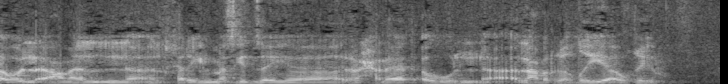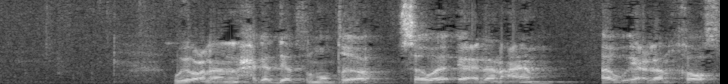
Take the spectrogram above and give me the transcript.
أو الأعمال الخارج المسجد زي آه، الرحلات أو الألعاب الرياضية أو غيره. ويعلن الحاجات ديت في المنطقة سواء إعلان عام أو إعلان خاص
